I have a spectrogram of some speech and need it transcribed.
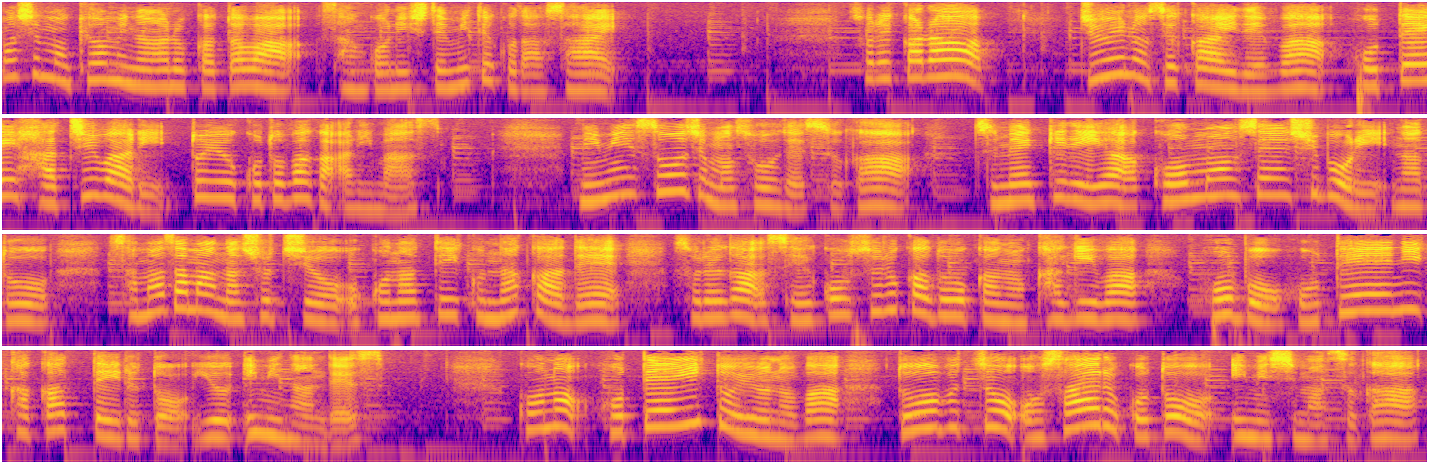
もしも興味のある方は参考にしてみてください。それから、獣医の世界では、補定8割という言葉があります。耳掃除もそうですが爪切りや肛門腺絞りなど様々な処置を行っていく中でそれが成功するかどうかの鍵はほぼ補定にかかっているという意味なんですこの補定というのは動物を抑えることを意味しますが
